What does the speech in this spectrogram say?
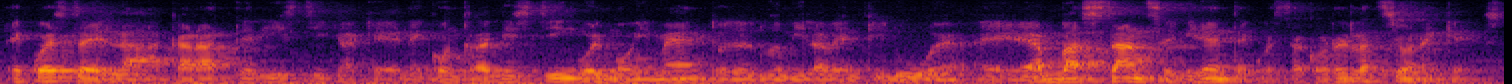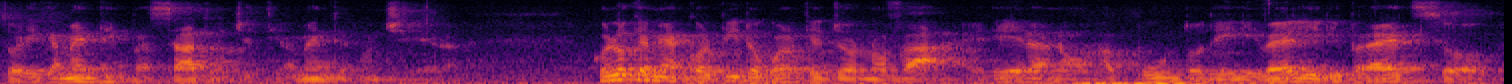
E questa è la caratteristica che ne contraddistingue il movimento del 2022. È abbastanza evidente questa correlazione che storicamente in passato oggettivamente non c'era. Quello che mi ha colpito qualche giorno fa, ed erano appunto dei livelli di prezzo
